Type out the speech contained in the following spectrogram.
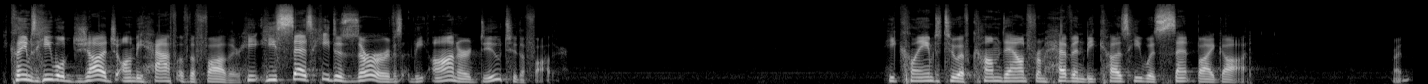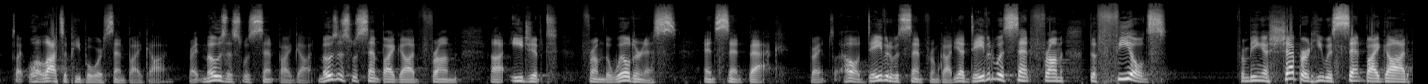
He claims he will judge on behalf of the Father. He, he says he deserves the honor due to the Father. He claimed to have come down from heaven because he was sent by God. Right? It's like, well, lots of people were sent by God, right? Moses was sent by God. Moses was sent by God from uh, Egypt, from the wilderness, and sent back, right? Like, oh, David was sent from God. Yeah, David was sent from the fields. From being a shepherd, he was sent by God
